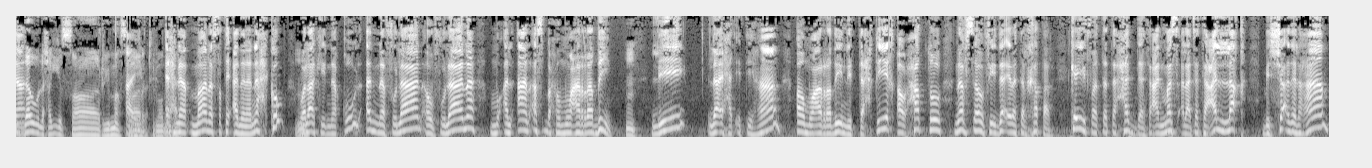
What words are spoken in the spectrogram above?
الدولة حقيقة صارمه صارت أيوة. في الموضوع إحنا ما نستطيع أننا نحكم ولكن نقول أن فلان أو فلانة. الآن أصبحوا معرضين مم. للائحه اتهام أو معرضين للتحقيق أو حطوا نفسهم في دائرة الخطر، كيف تتحدث عن مسألة تتعلق بالشأن العام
